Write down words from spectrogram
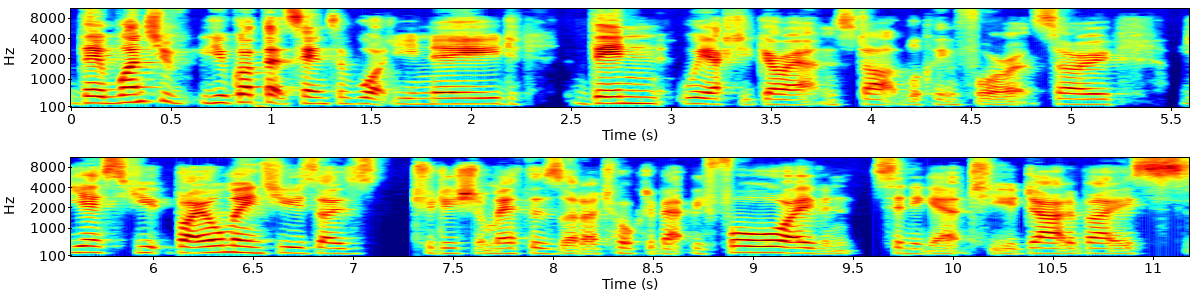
Then once you've you've got that sense of what you need, then we actually go out and start looking for it. So yes, you by all means use those traditional methods that I talked about before, even sending out to your database,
